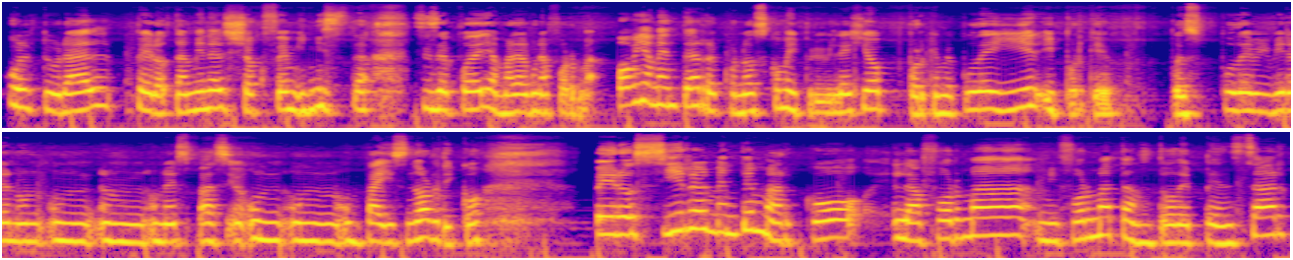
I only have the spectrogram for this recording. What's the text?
cultural, pero también el shock feminista, si se puede llamar de alguna forma. Obviamente reconozco mi privilegio porque me pude ir y porque pues pude vivir en un, un, un espacio, un, un, país nórdico, pero sí realmente marcó la forma, mi forma tanto de pensar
